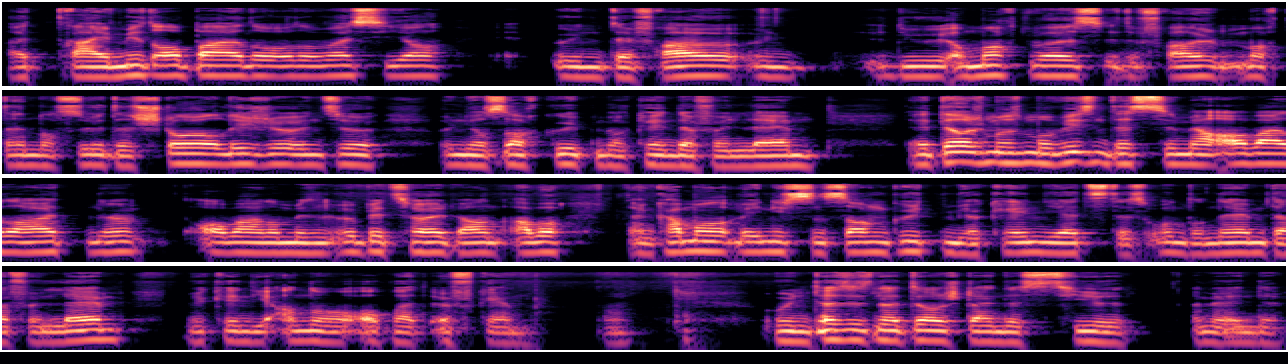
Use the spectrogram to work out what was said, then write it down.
hat drei Mitarbeiter oder was hier und eine Frau und du, er macht was, die Frau macht dann noch so das Steuerliche und so, und ihr sagt, gut, wir können davon leben. Natürlich muss man wissen, dass sie mehr Arbeiter hat, ne? Arbeiter müssen auch bezahlt werden, aber dann kann man wenigstens sagen, gut, wir können jetzt das Unternehmen davon leben, wir können die andere Arbeit aufgeben. Ja. Und das ist natürlich dann das Ziel am Ende.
